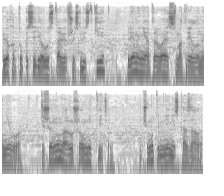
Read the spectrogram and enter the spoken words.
Леха тупо сидел, уставившись листки. Лена, не отрываясь, смотрела на него. Тишину нарушил Никитин. «Почему ты мне не сказала?»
